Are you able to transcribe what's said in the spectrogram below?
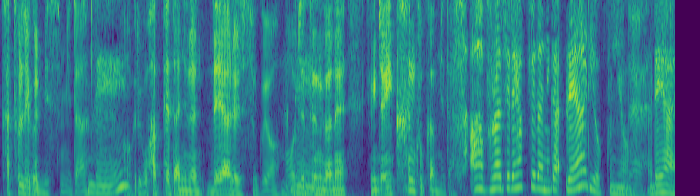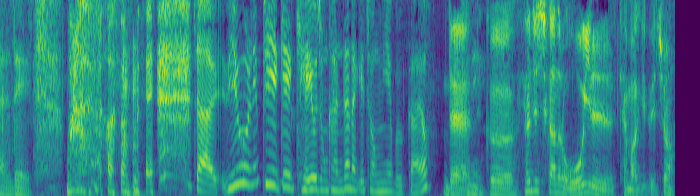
카톨릭을 믿습니다. 네. 어, 그리고 화폐 단위는 레알을 쓰고요. 뭐 어쨌든 간에 굉장히 큰 국가입니다. 아, 브라질의 학교 단위가 레알이었군요. 네. 레알, 네. 몰랐어요. 네. 자, 리우 올림픽의 개요 좀 간단하게 정리해 볼까요? 네, 네. 그 현지 시간으로 5일 개막이 되죠.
